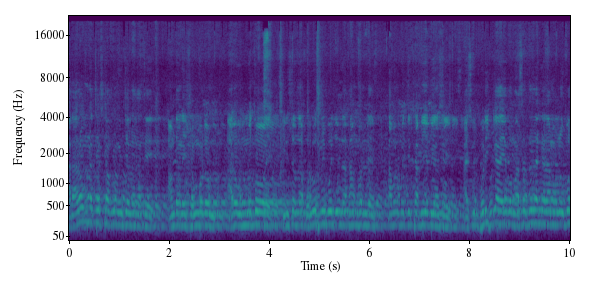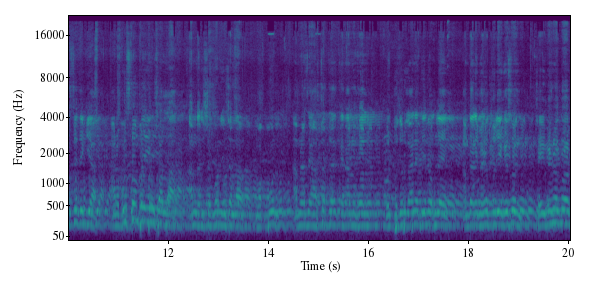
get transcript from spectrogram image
আর আরও আমরা চেষ্টা করব ইনশাল্লাহ যাতে আমরা এই সংগঠন আরও উন্নত হয়। ইনশাল্লাহ হলুস নিবজিল্লা কাম করলে আমার মধ্যে খাবিয়ে বি আছে। আজকের পরীক্ষা এবং আসাদা কেরাম হলো উপস্থিত গিয়া আমরা বুঝতাম পারি ইনশাল্লাহ আমরা সকল ইনশাল্লাহ মকবুল। আমরা যে আসাদা কেরাম হল বুজুর্গানের দিন হলে আমরা মেহনত করিয়ে গেছেন, সেই মেহনতর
